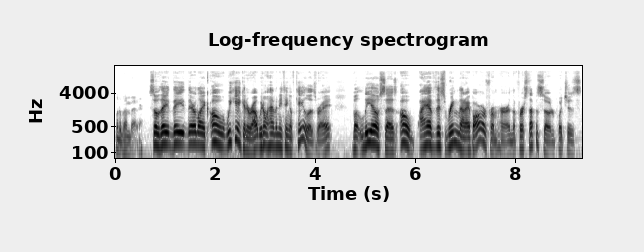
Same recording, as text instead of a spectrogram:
would have been better. So they they they're like, oh, we can't get her out. We don't have anything of Kayla's, right? But Leo says, oh, I have this ring that I borrowed from her in the first episode, which is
